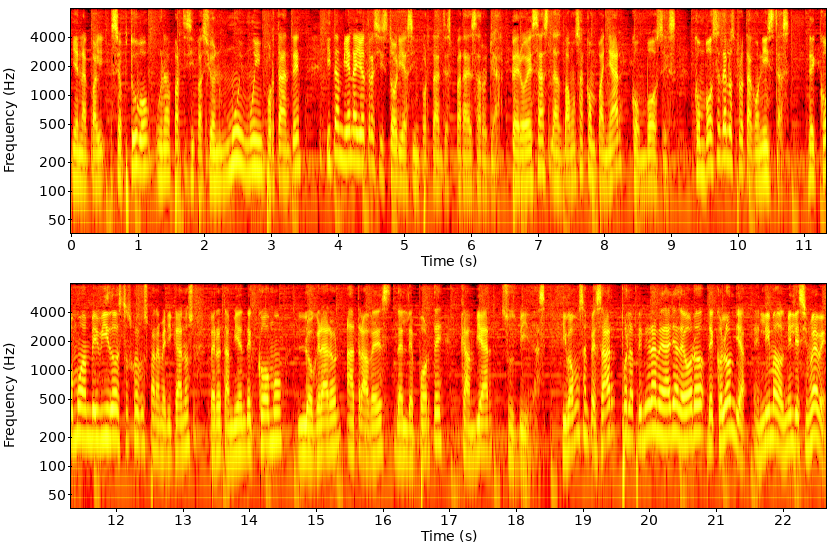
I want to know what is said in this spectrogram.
y en la cual se obtuvo una participación muy muy importante. Y también hay otras historias importantes para desarrollar, pero esas las vamos a acompañar con voces, con voces de los protagonistas, de cómo han vivido estos Juegos Panamericanos, pero también de cómo lograron a través del deporte cambiar sus vidas. Y vamos a empezar por la primera medalla de oro de Colombia en Lima 2019,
